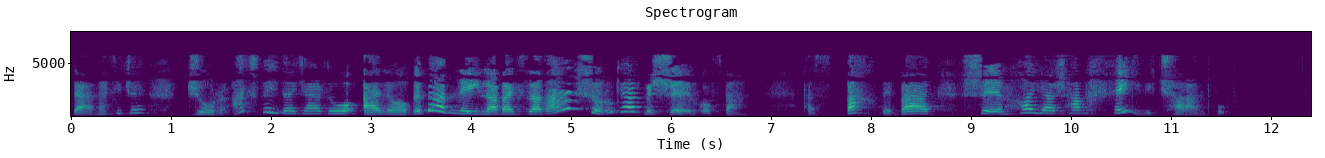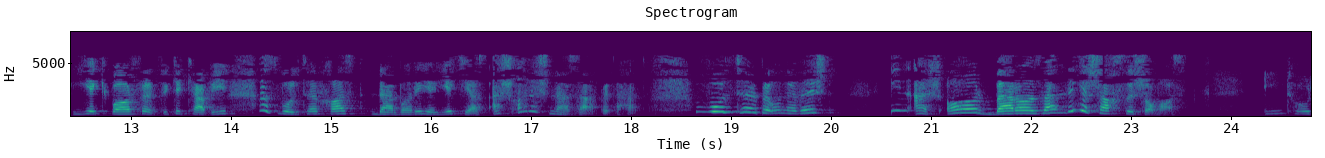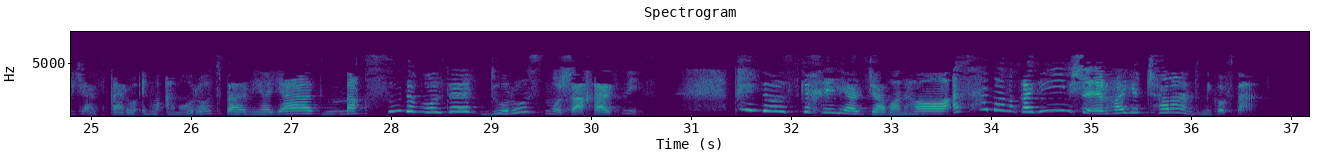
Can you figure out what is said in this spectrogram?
در نتیجه جرأت پیدا کرد و علاوه بر نیلبک زدن شروع کرد به شعر گفتن. از بخت بعد شعرهایش هم خیلی چرند بود. یک بار فردریک کبیر از ولتر خواست درباره یکی از اشعارش نظر بدهد. ولتر به او نوشت این اشعار برازنده شخص شماست. اینطور که از قرائن و امارات برمیآید مقصود ولتر درست مشخص نیست. پیداست که خیلی از جوانها از همان قدیم شعرهای چرند می‌گفتند.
